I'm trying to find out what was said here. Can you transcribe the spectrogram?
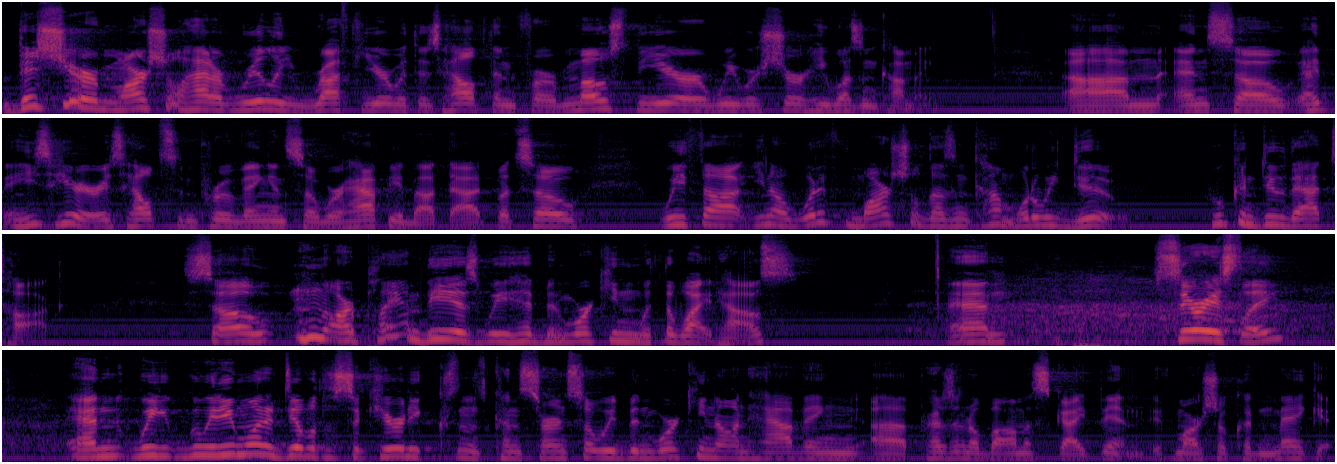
this year, Marshall had a really rough year with his health, and for most of the year, we were sure he wasn't coming. Um, and so he's here, his health's improving, and so we're happy about that. But so we thought, you know, what if Marshall doesn't come? What do we do? Who can do that talk? So our plan B is we had been working with the White House, and seriously, and we, we didn't want to deal with the security concerns, so we'd been working on having uh, President Obama Skype in if Marshall couldn't make it.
